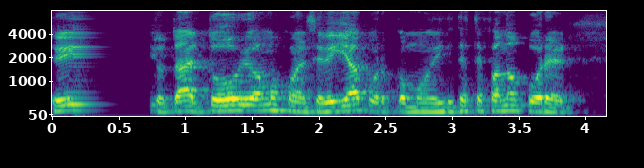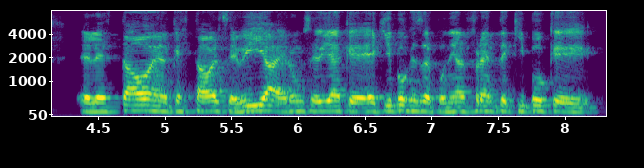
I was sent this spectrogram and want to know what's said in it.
Sí, total, todos íbamos con el Sevilla, por, como dijiste, Estefano, por el, el estado en el que estaba el Sevilla. Era un Sevilla que equipo que se ponía al frente, equipo que,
